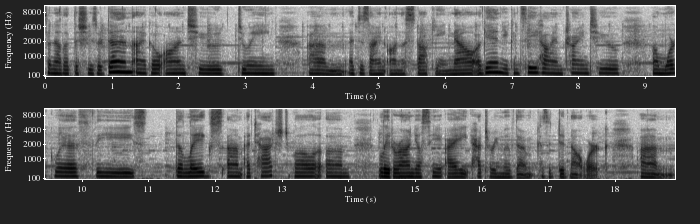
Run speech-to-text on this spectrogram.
So now that the shoes are done, I go on to doing um, a design on the stocking. Now again, you can see how I'm trying to um, work with the, the legs um, attached. Well, um, later on you'll see I had to remove them because it did not work. Um,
